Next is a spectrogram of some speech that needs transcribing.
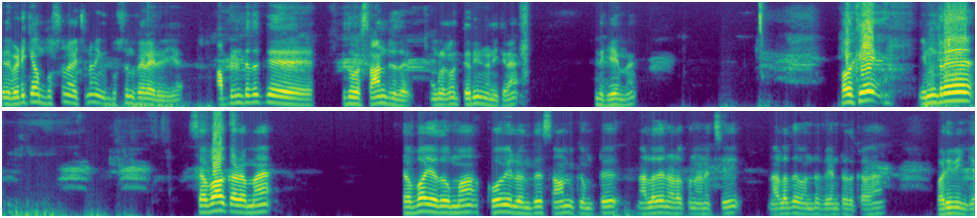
இது வெடிக்காமல் புஷ்ஷுன்னு ஆயிடுச்சுன்னா நீங்கள் புஷ்ஷுன்னு ஃபெயில் ஆகிடுவீங்க அப்படின்றதுக்கு இது ஒரு சான்றிதழ். உங்களுக்குலாம் தெரியும்னு நினைக்கிறேன். இந்த கேமு ஓகே இன்று செவ்வாய்க்கிழமை செவ்வாய் எதுவுமா? கோவில் வந்து சாமி கும்பிட்டு நல்லதே நடக்கும்னு நினச்சி நல்லதை வந்து வேண்டுறதுக்காக வருவீங்க.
